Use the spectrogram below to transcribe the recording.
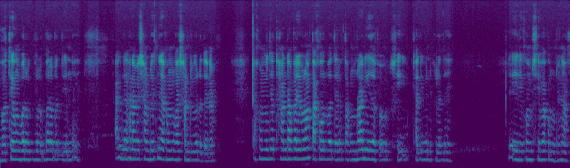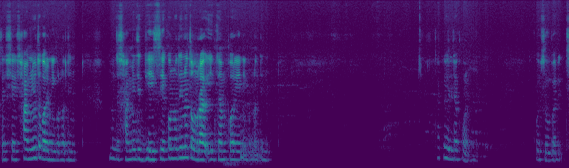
ঘর থেকে আমার বরাবর দিয়ে নাই। আগে এখানে আমি সামনে না এখন আমার সামনে বলে দেয় না। এখন আমি যে ঠান্ডা পানি বললাম, তাকে বলবার দেয় না। তখন ওরা নিয়ে যাব, সেই থালি পানি ফেলে দেয়। এইরকম সেবা কোনোদিন আছে। সেই স্বামীও তো করেনি কোনো দিন যে স্বামী যে গেছে কোনো দিনও তোমরা এই কাম করেনি কোনো দিন তাকে এরকম কইসব বাড়িতে।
